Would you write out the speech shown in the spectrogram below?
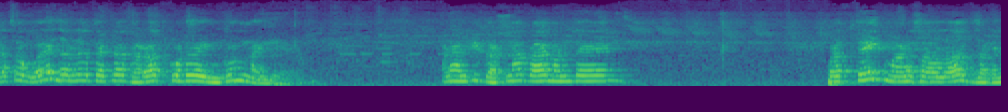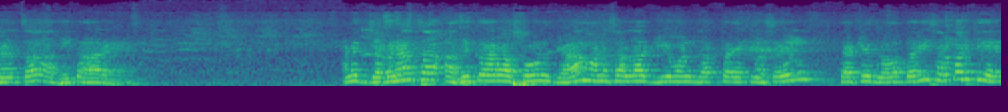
त्याचं वय झालं त्याच्या घरात कोणतं इन्कम नाही आहे आणि आमची घटना काय म्हणते? प्रत्येक माणसाला जगण्याचा अधिकार आहे. आणि जगण्याचा अधिकार असून ज्या माणसाला जीवन जगता येत नसेल त्याची जबाबदारी सरकारची आहे.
